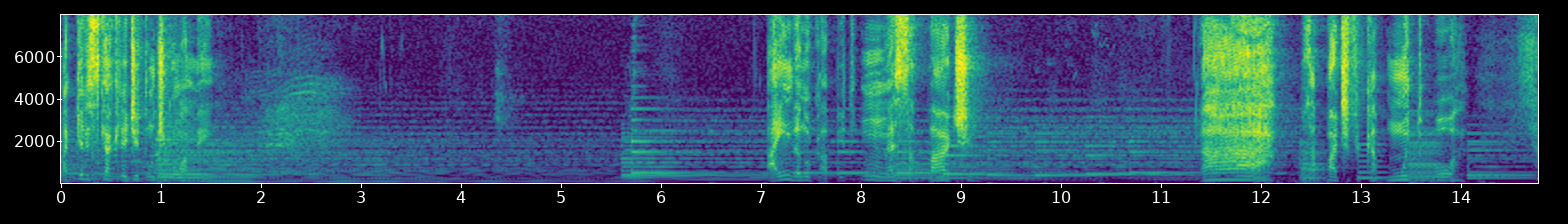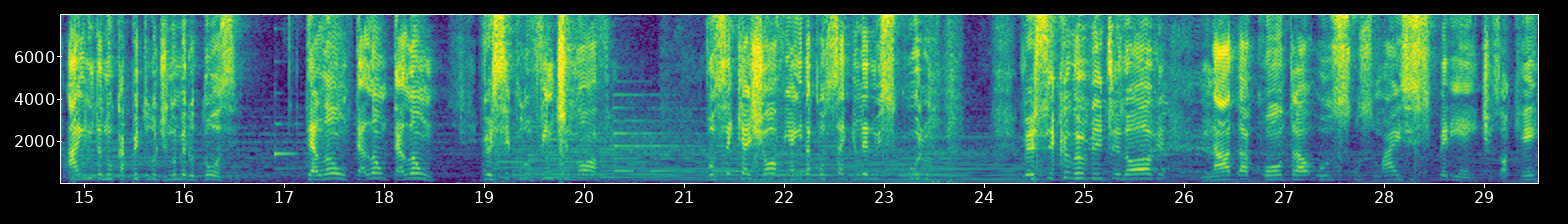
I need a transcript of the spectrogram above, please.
Aqueles que acreditam, digam amém. Ainda no capítulo, hum, essa parte. Ah, essa parte fica muito. Ainda no capítulo de número 12, telão, telão, telão, versículo 29. Você que é jovem ainda consegue ler no escuro. Versículo 29. Nada contra os, os mais experientes, ok?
